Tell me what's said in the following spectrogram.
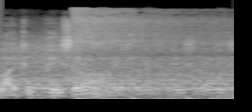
like a piece of art.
